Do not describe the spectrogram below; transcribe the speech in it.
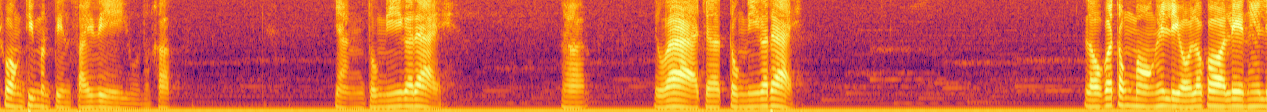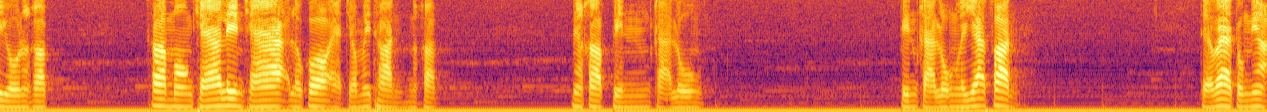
ช่วงที่มันเป็นไซด์เวย์อยู่นะครับ อย่างตรงนี้ก็ได้นะครับ หรือว่าจะตรงนี้ก็ได้ เราก็ต้องมองให้เร็วแล้วก็เล่นให้เร็วนะครับ ถ้ามองช้าเล่นช้าเราก็อาจจะไม่ทันนะครับเนี่ยครับเป็นขาลง เป็นขาลงระยะสั้น แต่ว่าตรงเนี้ย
